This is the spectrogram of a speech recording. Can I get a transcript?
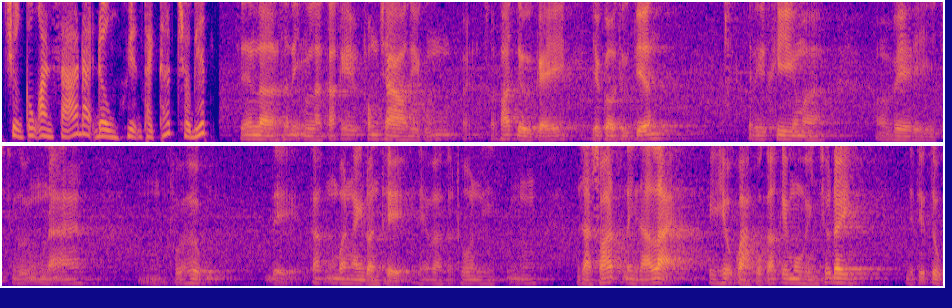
trưởng công an xã Đại Đồng, huyện Thạch Thất cho biết. Cho nên là xác định là các cái phong trào thì cũng phải xuất phát từ cái yêu cầu thực tiễn. Thế thì khi mà về thì chúng tôi cũng đã phối hợp để các ban ngành đoàn thể và các thôn thì cũng giả soát đánh giá lại cái hiệu quả của các cái mô hình trước đây để tiếp tục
